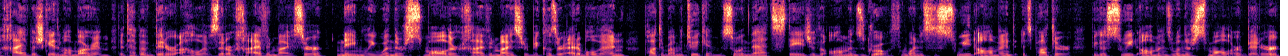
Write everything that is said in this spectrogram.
the type of bitter olives that are chayiv and meiser, namely when they're small, they're chayv and meiser because they're edible. Then pater b'matukim. So in that stage of the almond's growth, when it's a sweet almond, it's pater because sweet almonds when they're small are bitter,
